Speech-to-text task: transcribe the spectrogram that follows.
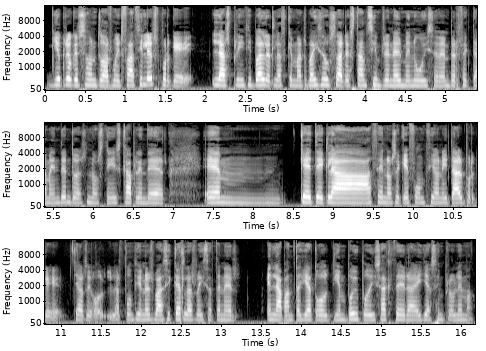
Yo creo que son todas muy fáciles porque las principales, las que más vais a usar, están siempre en el menú y se ven perfectamente, entonces no os tenéis que aprender eh, qué tecla hace no sé qué función y tal, porque ya os digo, las funciones básicas las vais a tener en la pantalla todo el tiempo y podéis acceder a ella sin problema.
